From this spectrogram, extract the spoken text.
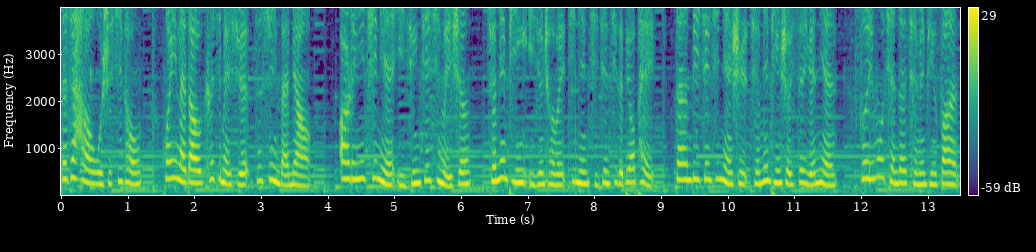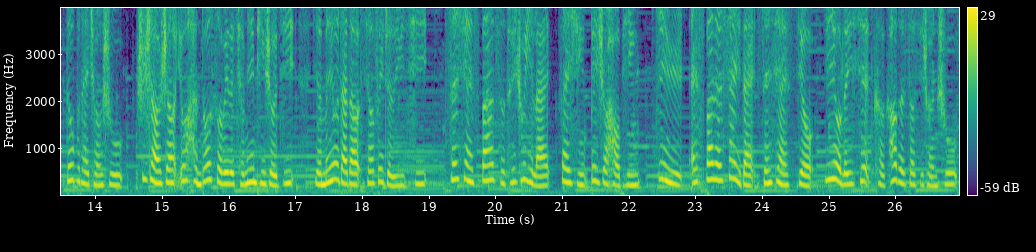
大家好，我是西彤，欢迎来到科技美学资讯一百秒。二零一七年已经接近尾声，全面屏已经成为今年旗舰机的标配。但毕竟今年是全面屏手机的元年，所以目前的全面屏方案都不太成熟。市场上有很多所谓的全面屏手机，也没有达到消费者的预期。三星 S 八自推出以来，外形备受好评。近日，S 八的下一代三星 S 九也有了一些可靠的消息传出。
